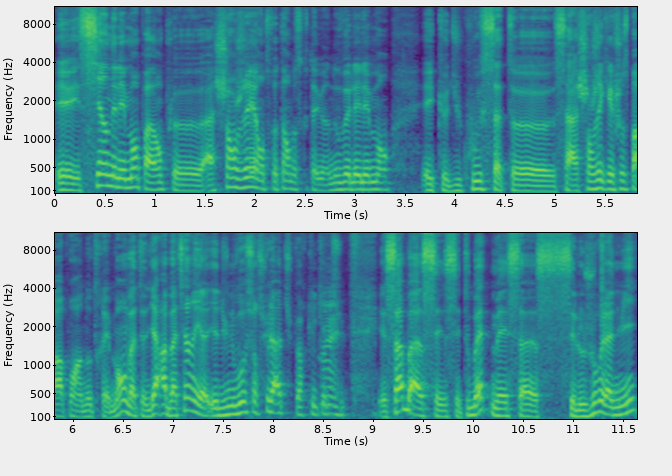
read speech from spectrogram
Et si un élément par exemple euh, a changé entre temps parce que tu as eu un nouvel élément et que du coup ça, te, ça a changé quelque chose par rapport à un autre élément, on va te dire ah bah tiens il y, a- il y a du nouveau sur celui-là, tu peux recliquer Ouais. dessus. Et ça bah c'est tout bête mais ça c'est le jour et la nuit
